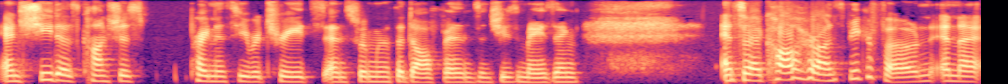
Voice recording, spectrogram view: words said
and she does conscious pregnancy retreats and swimming with the dolphins, and she's amazing. And so I call her on speakerphone, and I,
